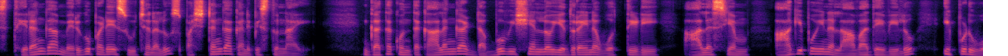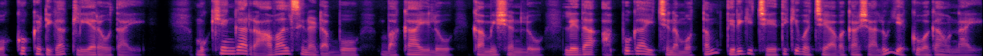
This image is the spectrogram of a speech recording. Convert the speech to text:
స్థిరంగా మెరుగుపడే సూచనలు స్పష్టంగా కనిపిస్తున్నాయి. గత కొంతకాలంగా డబ్బు విషయంలో ఎదురైన ఒత్తిడి ఆలస్యం ఆగిపోయిన లావాదేవీలు ఇప్పుడు ఒక్కొక్కటిగా క్లియర్ అవుతాయి. ముఖ్యంగా రావాల్సిన డబ్బు బకాయిలు కమిషన్లు లేదా అప్పుగా ఇచ్చిన మొత్తం తిరిగి చేతికి వచ్చే అవకాశాలు ఎక్కువగా ఉన్నాయి.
